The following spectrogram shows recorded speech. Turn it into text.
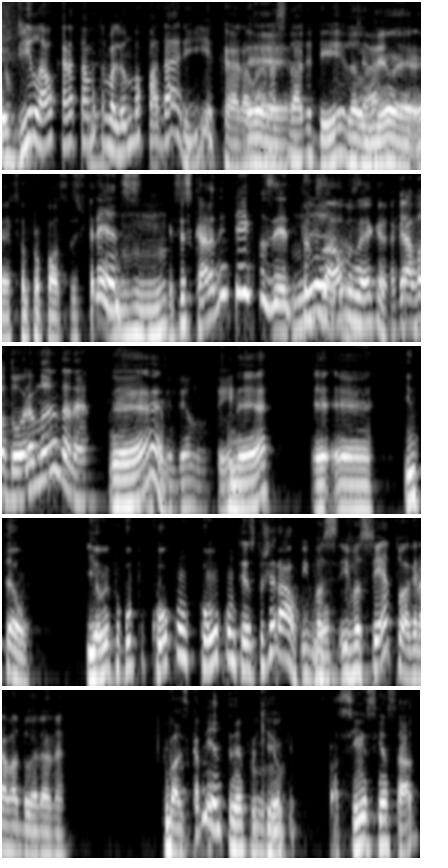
eu vi lá, o cara tava trabalhando numa padaria, cara, lá É. na cidade dele. Lá. Entendeu? É, é, são propostas diferentes. Uhum. Esses caras nem tem que fazer tantos Não. álbuns, né, A cara? gravadora manda, né? É, Entendeu? Não tem. né? É, é, então, e eu me preocupo com, com, o contexto geral. E né? você, e você é a tua gravadora, né? Basicamente, né? Porque Uhum. eu que, assim, assim, assado,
